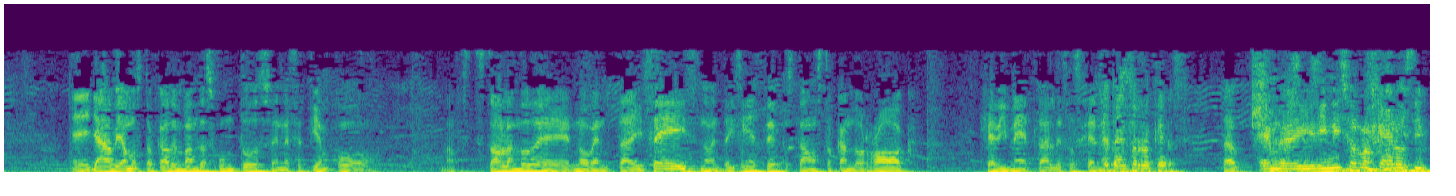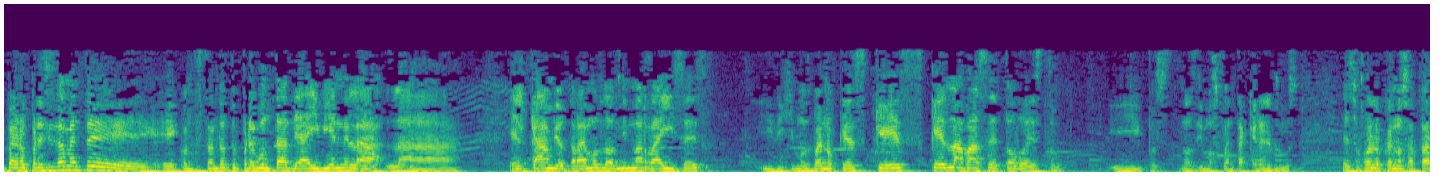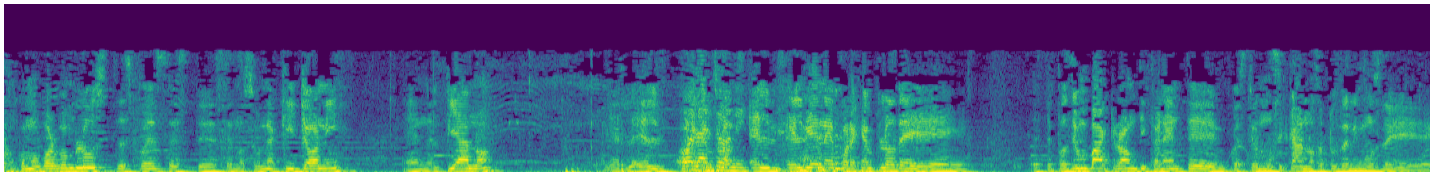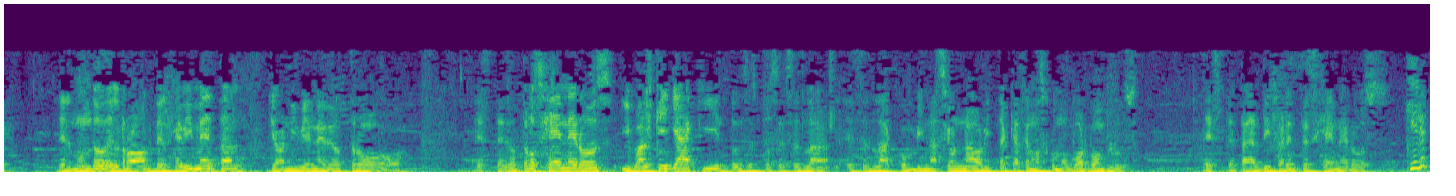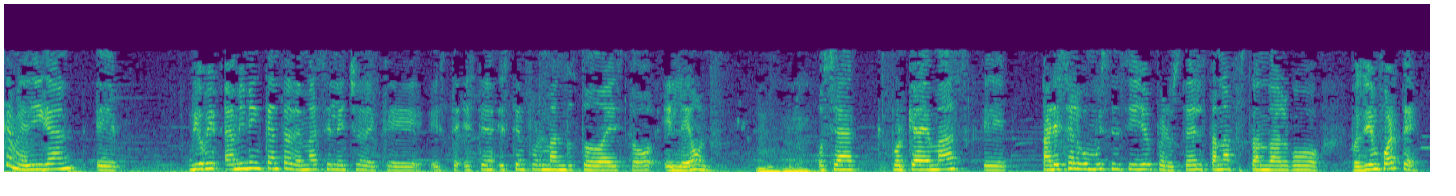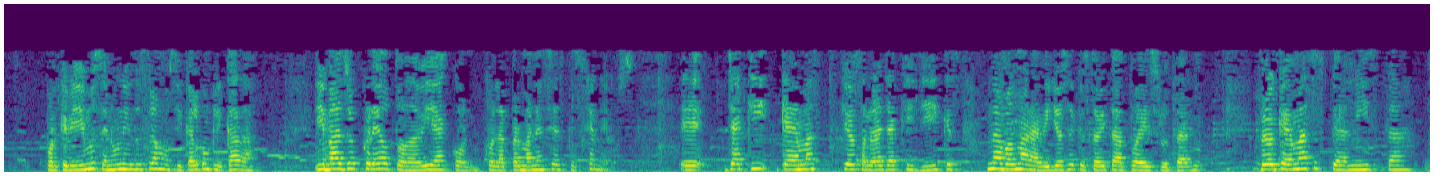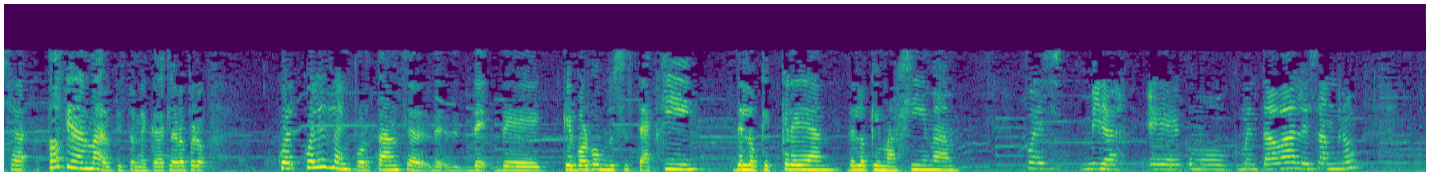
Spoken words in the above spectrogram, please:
Eh, ya habíamos tocado en bandas juntos en ese tiempo. No, pues, te estaba hablando de 96, 97, pues estábamos tocando rock, heavy metal, esos géneros. también son rockeros. Em, eh, inicios rockeros, sí, pero precisamente eh, contestando a tu pregunta, de ahí viene la, la, el cambio. Traemos las mismas raíces y dijimos, bueno, ¿qué es, qué, es, ¿qué es la base de todo esto? Y pues nos dimos cuenta que era el blues. Eso fue lo que nos atrajo como Bourbon Blues. Después este, se nos une aquí Johnny en el piano. Él, él, Hola, ejemplo, Johnny. Él, él viene, por ejemplo, de este pues de un background diferente en cuestión musical nosotros venimos de del mundo del rock del heavy metal Johnny viene de otro este de otros géneros igual que Jackie entonces pues esa es la esa es la combinación ahorita que hacemos como Bourbon Blues este diferentes géneros Quiero que me digan, eh, digo, a mí me encanta además el hecho de que este, este- estén formando todo esto en León. O sea, porque además eh, parece algo muy sencillo, pero ustedes están apostando a algo pues bien fuerte, porque vivimos en una industria musical complicada. Y más yo creo todavía con, con la permanencia de estos géneros. Eh, Jackie, que además quiero saludar a Jackie G, que es una voz maravillosa que usted ahorita puede disfrutar, pero que además es pianista. O sea, todos tienen alma de artista, me queda claro, pero ¿cuál, cuál es la importancia de, de- que Bourbon Blues esté aquí, de lo que crean, de lo que imaginan? Pues mira, eh, como comentaba Alessandro,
